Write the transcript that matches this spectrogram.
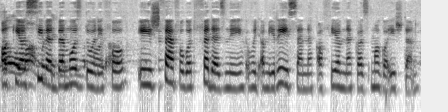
aki a szívedben mozdulni fog, és fel fogod fedezni, hogy ami rész ennek a filmnek, az maga Isten.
